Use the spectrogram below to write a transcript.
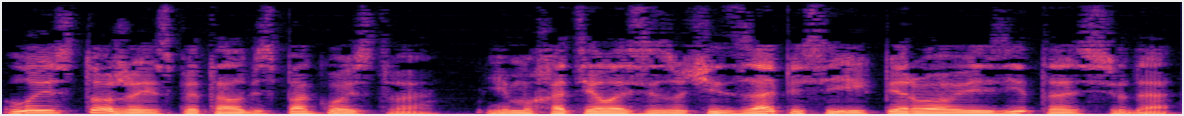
Луис тоже испытал беспокойство. Ему хотелось изучить записи их первого визита сюда,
